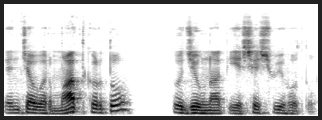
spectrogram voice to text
त्यांच्यावर मात करतो तो जीवनात यशस्वी होतो.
